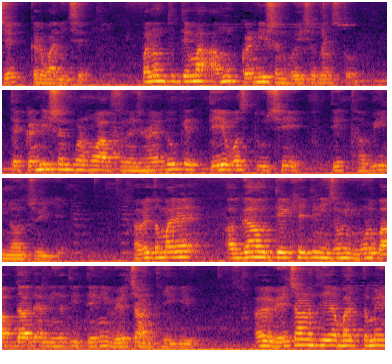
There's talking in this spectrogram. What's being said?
ચેક કરવાની છે. પરંતુ તેમાં અમુક કન્ડિશન હોય છે દોસ્તો. તે કન્ડિશન પણ હું આપને જણાવી દઉં કે તે વસ્તુ છે તે થવી ન જોઈએ. હવે તમારે અગાઉ તે ખેતીની જમીન મૂળ બાપ દાદાની હતી, તેની વેચાણ થઈ ગયું. હવે વેચાણ થયા બાદ તમે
